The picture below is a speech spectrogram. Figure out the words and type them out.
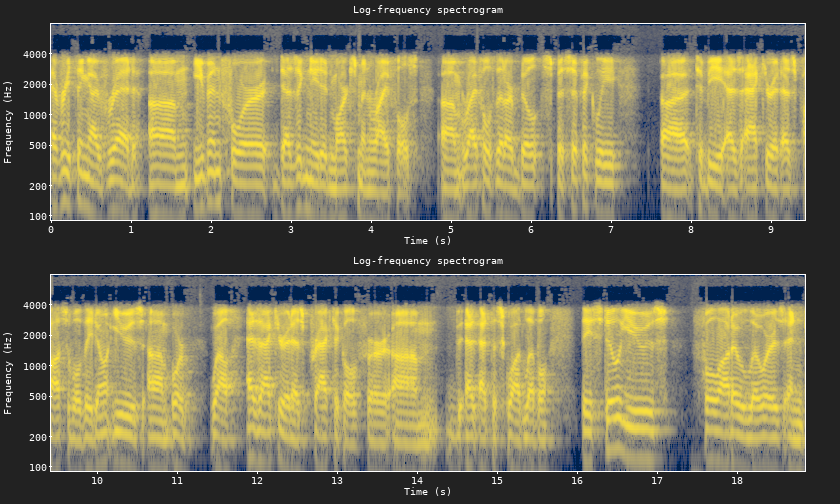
everything I've read, um, even for designated marksman rifles, um, rifles that are built specifically uh, to be as accurate as possible, they don't use, um, or well, as accurate as practical for um, at the squad level. They still use full auto lowers and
